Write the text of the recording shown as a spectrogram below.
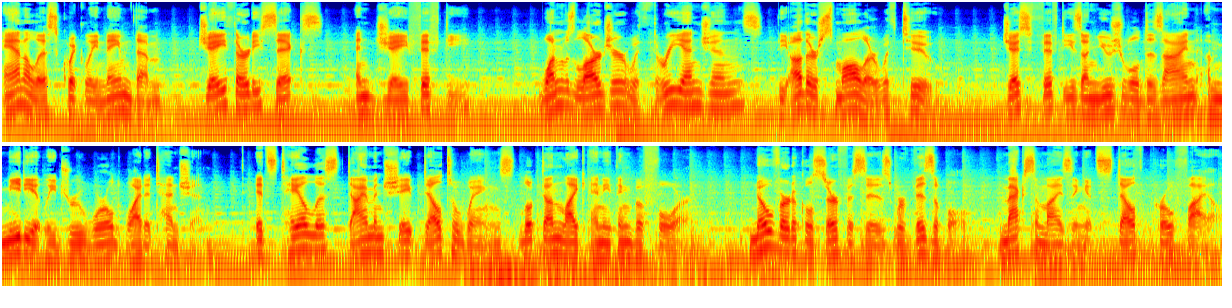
Analysts quickly named them J 36 and J 50. One was larger with three engines, the other smaller with two. J 50's unusual design immediately drew worldwide attention. Its tailless, diamond shaped delta wings looked unlike anything before. No vertical surfaces were visible, maximizing its stealth profile.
